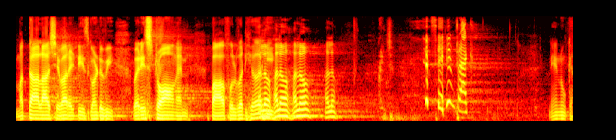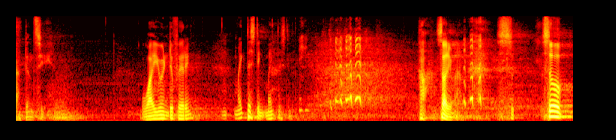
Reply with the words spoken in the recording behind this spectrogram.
Maddala Shiva Reddy is going to be very strong and powerful. But here Hello, he, hello, hello, hello. Same track. Nenu captaincy. Why are you interfering? M mic testing, mic testing. huh, sorry, ma'am. So, so,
